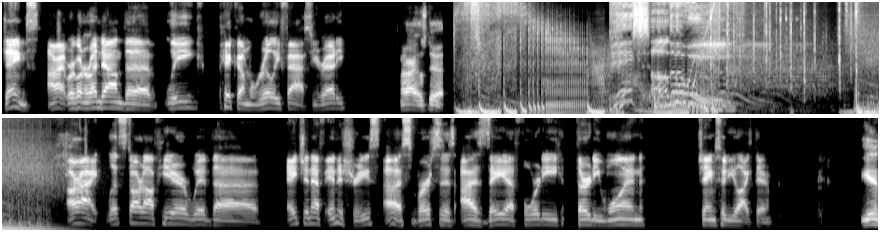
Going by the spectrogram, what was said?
James, all right, we're going to run down the league pick them really fast. You ready? All right, let's do it. Picks of the week. All right, let's start off here with uh H&F Industries, us versus Isaiah 40 31. James, who do you like there? You,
